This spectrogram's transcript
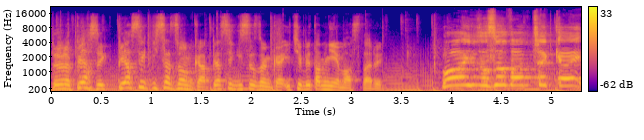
Dobra, piasek, piasek i sadzonka, piasek i sadzonka i ciebie tam nie ma, stary. Oj, zasuwam, czekaj!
